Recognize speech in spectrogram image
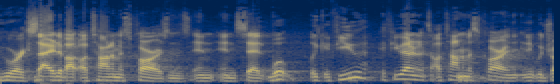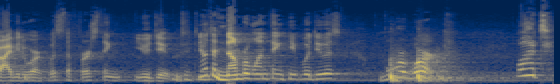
who are excited about autonomous cars, and, and, and said, "Well, like if you if you had an autonomous car and, and it would drive you to work, what's the first thing you do? You know what the number one thing people would do is more work. What?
